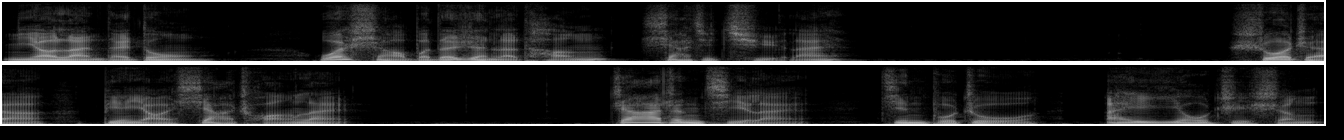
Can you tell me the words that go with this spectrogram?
你要懒得动。”我少不得忍了疼下去取来。说着，便要下床来，扎正起来，禁不住哎呦之声。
